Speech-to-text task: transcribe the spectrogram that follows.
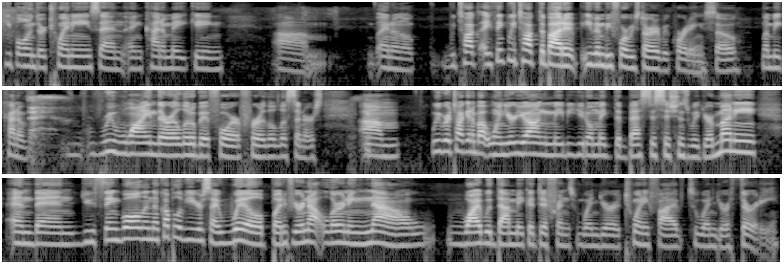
people in their 20s and and kind of making um i don't know we talked i think we talked about it even before we started recording so let me kind of rewind there a little bit for for the listeners. Um we were talking about when you're young maybe you don't make the best decisions with your money and then you think well in a couple of years i will but if you're not learning now why would that make a difference when you're 25 to when you're 30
